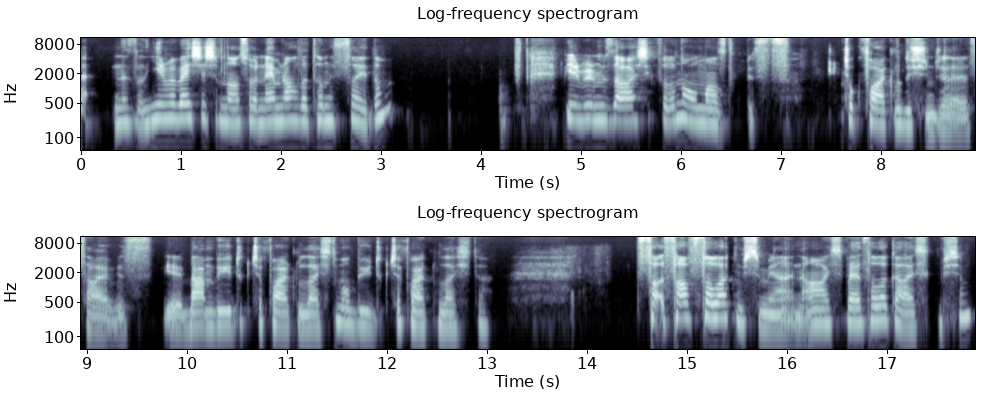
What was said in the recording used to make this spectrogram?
e, nasıl 25 yaşımdan sonra Emrah'la tanışsaydım birbirimize aşık falan olmazdık biz. Çok farklı düşüncelere sahibiz. E, ben büyüdükçe farklılaştım, o büyüdükçe farklılaştı. Sa- saf salakmışım yani. Aşık ve salak aşıkmışım.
